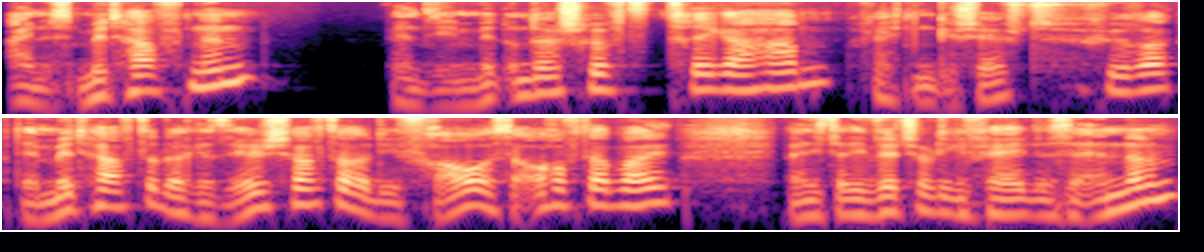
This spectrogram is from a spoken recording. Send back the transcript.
eines Mithaftenden, wenn Sie einen Mitunterschriftsträger haben, vielleicht einen Geschäftsführer, der Mithafter oder Gesellschafter oder die Frau ist auch oft dabei, wenn sich da die wirtschaftlichen Verhältnisse ändern,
